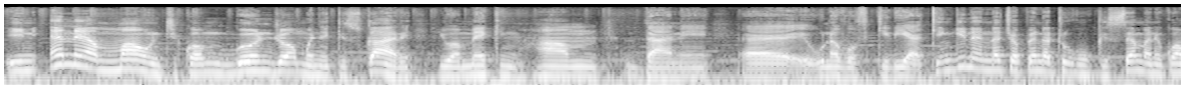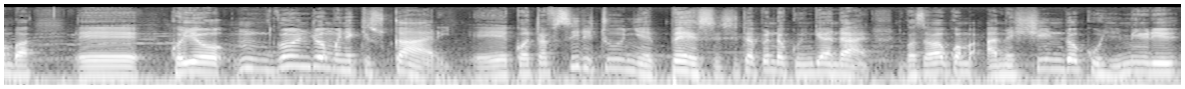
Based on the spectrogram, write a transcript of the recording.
in any amount kwa mgonjwa mwenye kisukari you are making harm than eh, unavyofikiria. Kingine ninachopenda tu kukisema ni kwamba eh, kwa hiyo mgonjwa mwenye kisukari eh, kwa tafsiri tu nyepesi, sitapenda kuingia ndani, ni kwa sababu kwamba ameshindwa kuhimili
